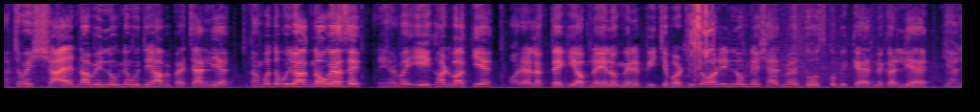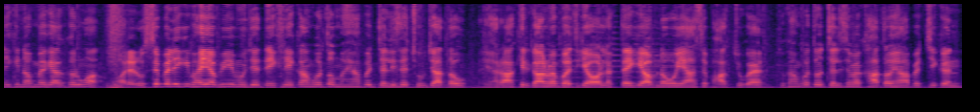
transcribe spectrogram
अच्छा भाई, शायद ना इन लोग ने मुझे यहाँ पे पहचान लिया तो काम करता मुझे भागना होगा ऐसे अरे यार भाई, एक हाथ बाकी है। और यार लगता है कि अपने ये लोग मेरे पीछे पड़ चुके और इन लोग ने शायद मेरे दोस्त को भी कैद में कर लिया है। यार, लेकिन अब मैं क्या करूँगा? और यार उससे पहले की भाई अभी मुझे देख ले काम करता हूँ मैं यहाँ पे जल्दी से छुप जाता हूँ। यार, आखिरकार मैं बच गया और लगता है कि अब ना वो यहाँ से भाग चुका है। तो काम करता हूँ जल्दी से मैं खाता हूँ यहाँ पे चिकन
